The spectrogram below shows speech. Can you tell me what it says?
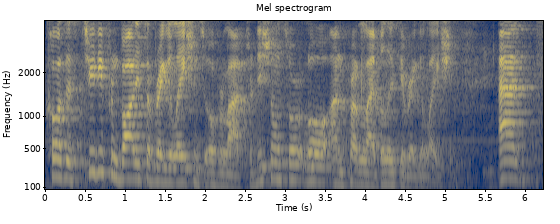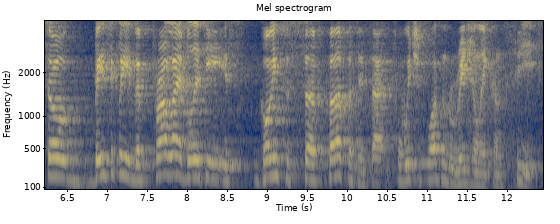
causes two different bodies of regulation to overlap, traditional tort law and product liability regulation. And so basically the product liability is going to serve purposes that for which it wasn't originally conceived.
